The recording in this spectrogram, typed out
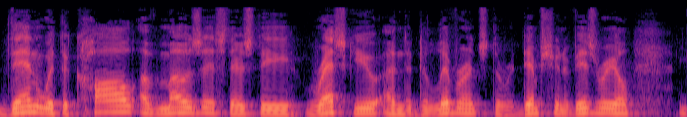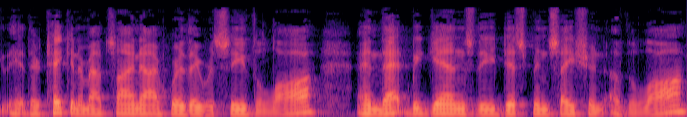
Then, with the call of Moses, there's the rescue and the deliverance, the redemption of Israel. They're taken to Mount Sinai where they receive the law, and that begins the dispensation of the law.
